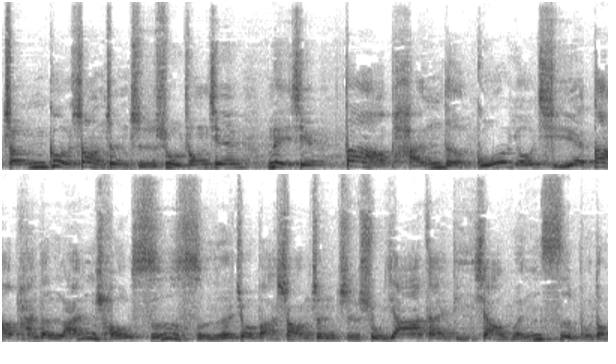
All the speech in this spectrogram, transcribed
整个上证指数中间那些大盘的国有企业、大盘的蓝筹死死的就把上证指数压在底下纹丝不动。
